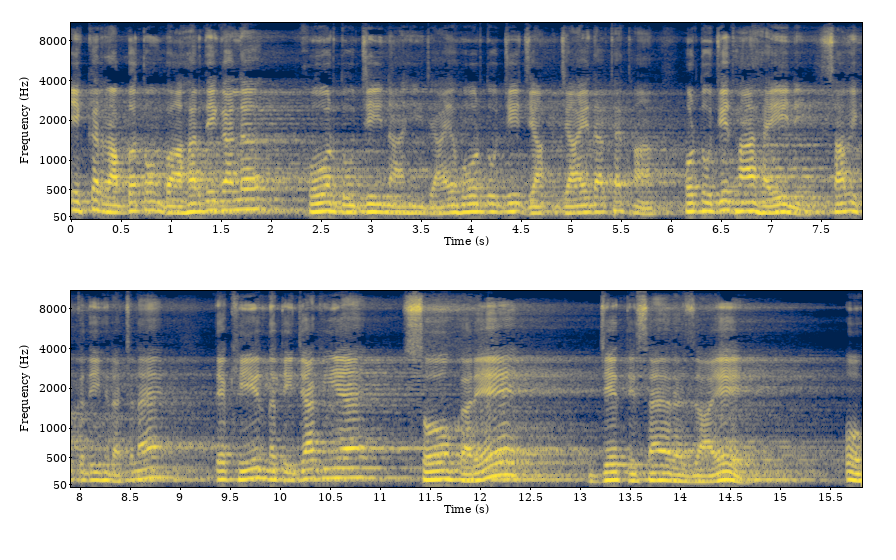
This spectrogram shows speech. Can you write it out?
ਇੱਕ ਰੱਬ ਤੋਂ ਬਾਹਰ ਦੀ ਗੱਲ, ਹੋਰ ਦੂਜੀ ਨਹੀਂ ਜਾਏ, ਹੋਰ ਦੂਜੀ ਜਾਏ ਦਾ ਥਾਂ, ਹੋਰ ਦੂਜੀ ਥਾਂ ਹੈ ਹੀ ਨਹੀਂ, ਸਭ ਇੱਕ ਦੀ ਹੀ ਰਚਨਾ ਹੈ। ਤੇ ਅਖੀਰ ਨਤੀਜਾ ਕੀ ਹੈ? ਸੋ ਕਰੇ ਜੇ ਤਿਸੈ ਰਜ਼ਾਏ। ਉਹ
